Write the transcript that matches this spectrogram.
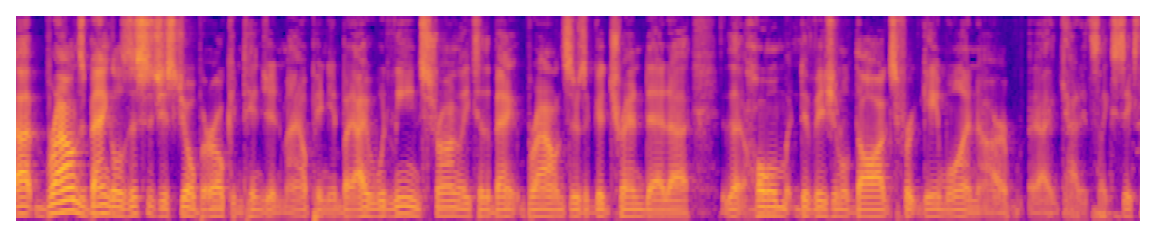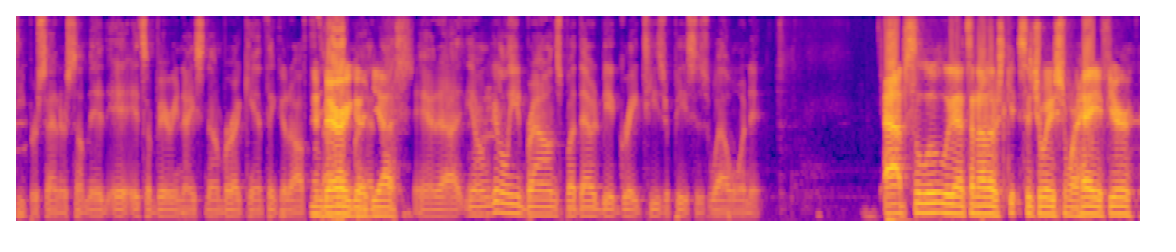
Uh, Browns Bengals. This is just Joe Burrow contingent, in my opinion, but I would lean strongly to the Browns. There's a good trend that uh, the home divisional dogs for game one are. Uh, God, it's like sixty percent or something. It, it, it's a very nice number. I can't think it off. and very good, yes. And uh, you know, I'm going to lean Browns, but that would be a great teaser piece as well, wouldn't it? Absolutely, that's another situation where hey, if you're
